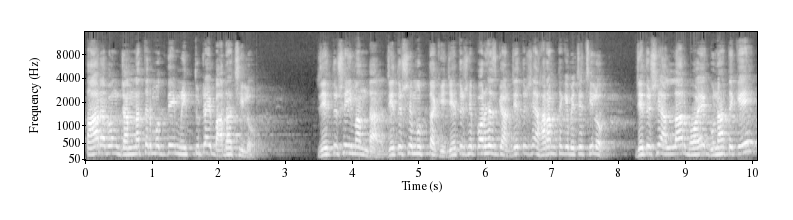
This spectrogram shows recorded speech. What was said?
তার এবং জান্নাতের মধ্যে মৃত্যুটাই বাধা ছিল। যেহেতু সে ইমানদার, যেহেতু সে মুত্তাকি, যেহেতু সে পরহেজগার, যেহেতু সে হারাম থেকে বেঁচে ছিল, যেহেতু সে আল্লাহর ভয়ে গুনাহ থেকে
